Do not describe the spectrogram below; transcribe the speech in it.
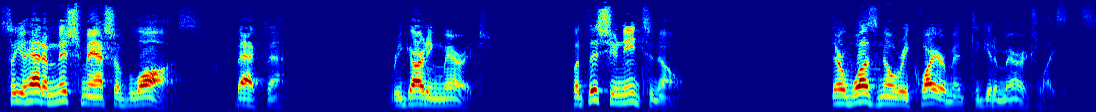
So you had a mishmash of laws back then regarding marriage. But this you need to know. There was no requirement to get a marriage license.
